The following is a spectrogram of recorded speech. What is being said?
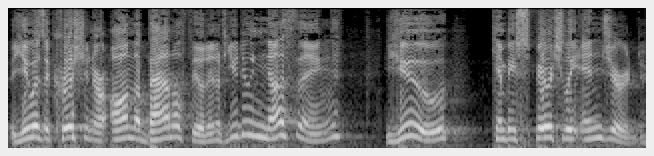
You, as a Christian, are on the battlefield, and if you do nothing, you can be spiritually injured.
